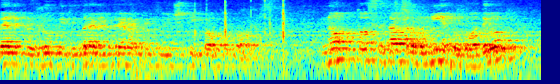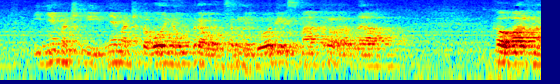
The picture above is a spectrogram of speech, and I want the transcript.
velikoj župi Dubravi treba priključiti Boku Kotorske. No, to se zapravo nije dogodilo i njemački, njemačka vojna uprava u Crnoj Gori je smatrala da kao važna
